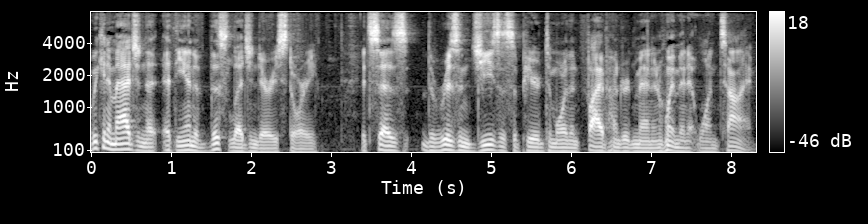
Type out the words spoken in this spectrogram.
We can imagine that at the end of this legendary story, it says the risen Jesus appeared to more than 500 men and women at one time.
